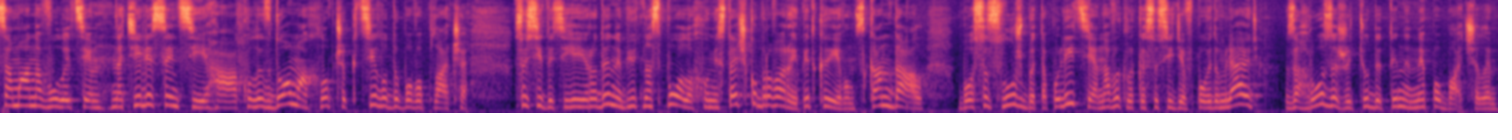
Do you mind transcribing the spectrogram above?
Сама на вулиці на тілі синці. А коли вдома хлопчик цілодобово плаче. Сусіди цієї родини б'ють на сполох у містечку Бровари під Києвом. Скандал. Бо соцслужби та поліція на виклики сусідів повідомляють, загрози життю дитини не побачили.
